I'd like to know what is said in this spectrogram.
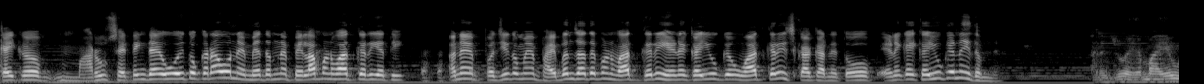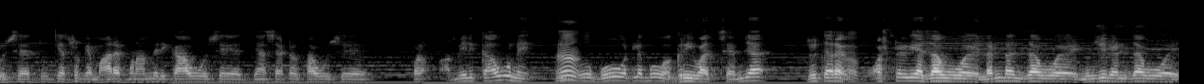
કંઈક મારું સેટિંગ થાય એવું હોય તો કરાવો ને. મેં તમને પહેલા પણ વાત કરી હતી. અને પછી તો મેં ભાઈબંધ સાથે પણ વાત કરી એણે કહ્યું કે હું વાત કરીશ કાકાને. તો એણે કંઈ કહ્યું કે નહીં તમને? અને જો એમાં એવું છે તું કહેશો કે મારે પણ અમેરિકા આવવું છે ત્યાં સેટલ થવું છે. પણ અમેરિકા આવવું ને એ. બહુ એટલે બહુ અઘરી વાત છે. સમજ્યા? જો ત્યારે ઓસ્ટ્રેલિયા જવું હોય લંડન જવું હોય ન્યુઝીલેન્ડ જવું હોય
